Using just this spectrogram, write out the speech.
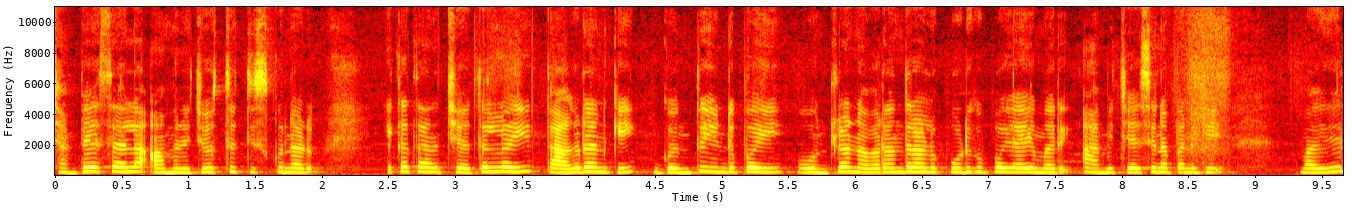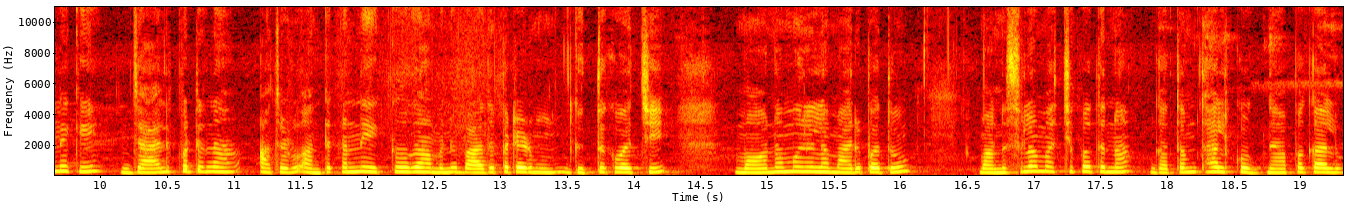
చంపేసేలా ఆమెను చూస్తూ తీసుకున్నాడు. ఇక తన చేతుల్లో తాగడానికి గొంతు ఎండిపోయి ఒంట్లో నవరంధ్రాలు పూడుకుపోయాయి మరి ఆమె చేసిన పనికి. మైథిలికి జాలి పుట్టిన అతడు అంతకన్నా ఎక్కువగా ఆమెను బాధపెట్టడం గుర్తుకు వచ్చి మౌనమునలా మారిపోతూ మనసులో మర్చిపోతున్న గతం తాలూకు జ్ఞాపకాలు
